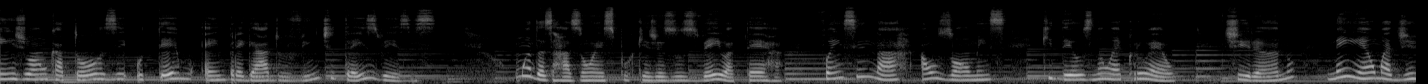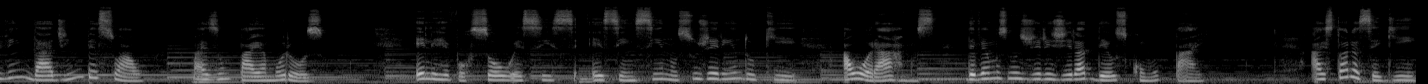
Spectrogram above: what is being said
Em João 14, o termo é empregado 23 vezes. Uma das razões por que Jesus veio à Terra foi ensinar aos homens que Deus não é cruel, tirano, nem é uma divindade impessoal, mas um Pai amoroso. Ele reforçou esse, esse ensino sugerindo que, ao orarmos, devemos nos dirigir a Deus como Pai. A história a seguir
